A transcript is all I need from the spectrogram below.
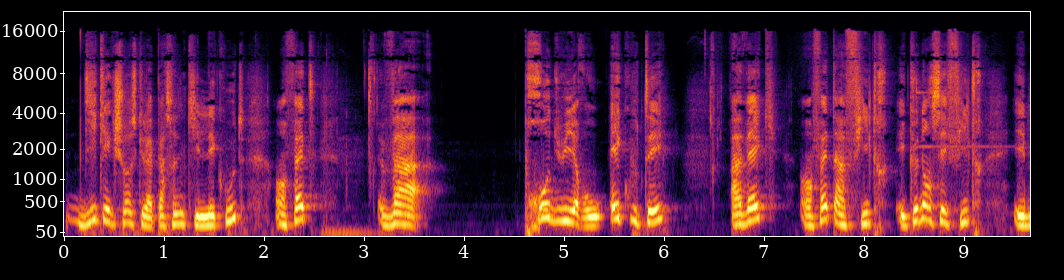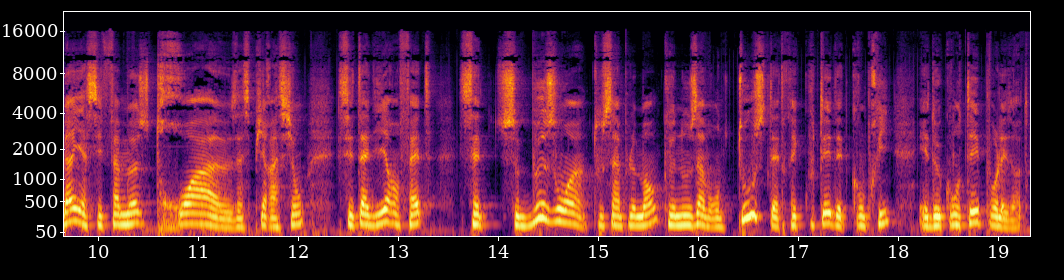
dit quelque chose que la personne qui l'écoute, en fait, va produire ou écouter avec en fait un filtre. Et que dans ces filtres, eh ben il y a ces fameuses trois euh, aspirations, c'est-à-dire en fait cette, ce besoin tout simplement que nous avons tous d'être écoutés, d'être compris et de compter pour les autres.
